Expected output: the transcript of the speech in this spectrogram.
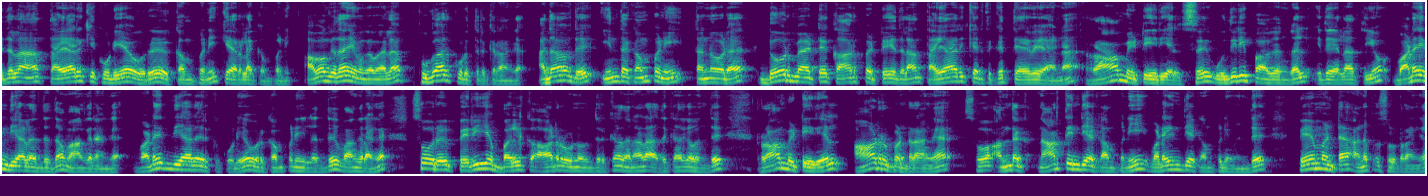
இதெல்லாம் தயாரிக்கக்கூடிய ஒரு கம்பெனி கேரளா கம்பெனி. அவங்க தான் இவங்க மேலே புகார் கொடுத்துருக்குறாங்க. அதாவது இந்த கம்பெனி தன்னோட டோர் மேட்டு கார்பெட்டு இதெல்லாம் தயாரிக்கிறதுக்கு தேவையான ரா மெட்டீரியல்ஸு உதிரி பாகங்கள் இது எல்லாத்தையும் வட இந்தியாவிலேருந்து தான் வாங்குறாங்க. வட இந்தியாவில் இருக்கக்கூடிய ஒரு கம்பெனிலேருந்து வாங்குறாங்க. ஸோ ஒரு பெரிய பல்க் ஆர்டர் ஒன்று வந்திருக்கு. அதனால் அதுக்காக வந்து ரா மெட்டீரியல் ஆர்டர் பண்ணுறாங்க ஸோ அந்த நார்த் இந்தியா கம்பெனி வட இந்திய கம்பெனி வந்து பேமெண்ட்டை அனுப்ப சொல்கிறாங்க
